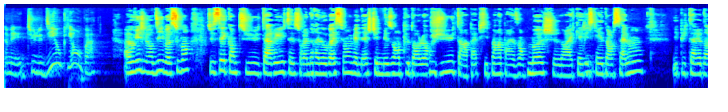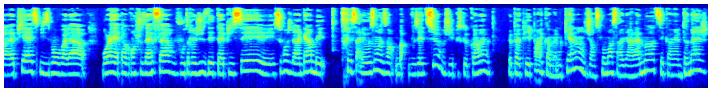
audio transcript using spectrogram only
Non, mais tu le dis aux clients ou pas? Ah oui, je leur dis, bah souvent, tu sais, quand tu t'arrives sur une rénovation, ils viennent acheter une maison un peu dans leur jus, t'as un papier peint par exemple moche dans la cage d'escalier dans le salon, et puis tu arrives dans la pièce, puis bon voilà, bon là il n'y a pas grand chose à faire, vous voudrez juste détapisser, et souvent je les regarde, mais très sérieusement, en disant, bah vous êtes sûr J'ai parce que quand même, le papier peint est quand même canon, j'ai en ce moment ça revient à la mode, c'est quand même dommage.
